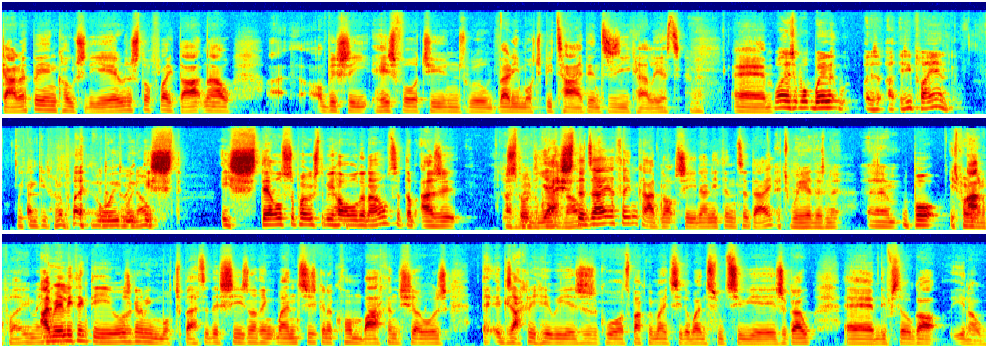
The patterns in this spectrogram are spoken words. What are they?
Garrett being coach of the year and stuff like that. Now, uh, obviously, his fortunes will very much be tied into Zeke Elliott. Yeah. Um, well, is, what, where, is, uh, is he playing? We think he's going to play. We, we, we know. He's, he's still supposed to be holding out at the, as it I stood yesterday, I think. I've not seen anything today. It's weird, isn't it? Um, but he's probably going to play. Maybe. I really think the Eagles are going to be much better this season. I think Wentz is going to come back and show us e-, exactly who he is as a quarterback. We might see the Wentz from two years ago. Um, they've still got, you know,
